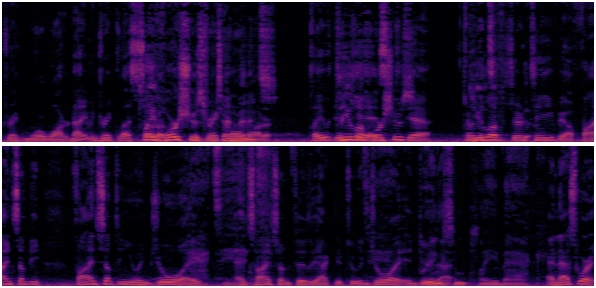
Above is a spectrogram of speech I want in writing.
drink more water. Not even drink less. Play soda, horseshoes for 10 minutes. water. Play with Do your you love horseshoes? Yeah. Do Turn you the, love turn the TV off. Find something. Find something you enjoy, and find something physically active to enjoy, and do Bring that. some playback. And that's where,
